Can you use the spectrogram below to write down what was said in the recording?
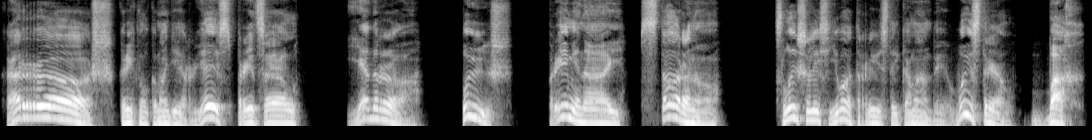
«Хорош!» — крикнул командир. «Есть прицел! Ядро! Пыш! Приминай! В сторону!» Слышались его отрывистые команды. «Выстрел! Бах!»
